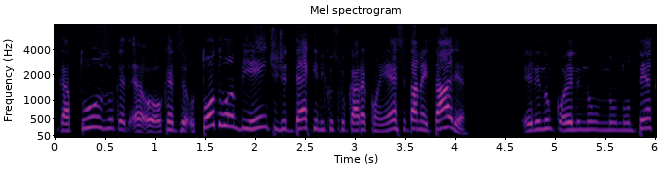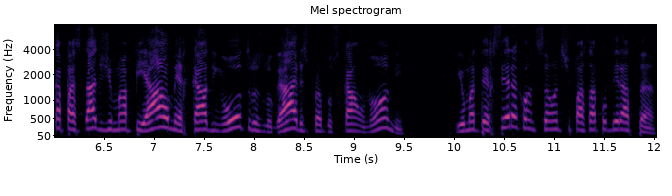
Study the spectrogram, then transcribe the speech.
Gattuso, quer, eh, quer dizer, todo o ambiente de técnicos que o cara conhece está na Itália. Ele, não, ele não, não, não tem a capacidade de mapear o mercado em outros lugares para buscar um nome. E uma terceira condição antes de passar para o Biratã.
